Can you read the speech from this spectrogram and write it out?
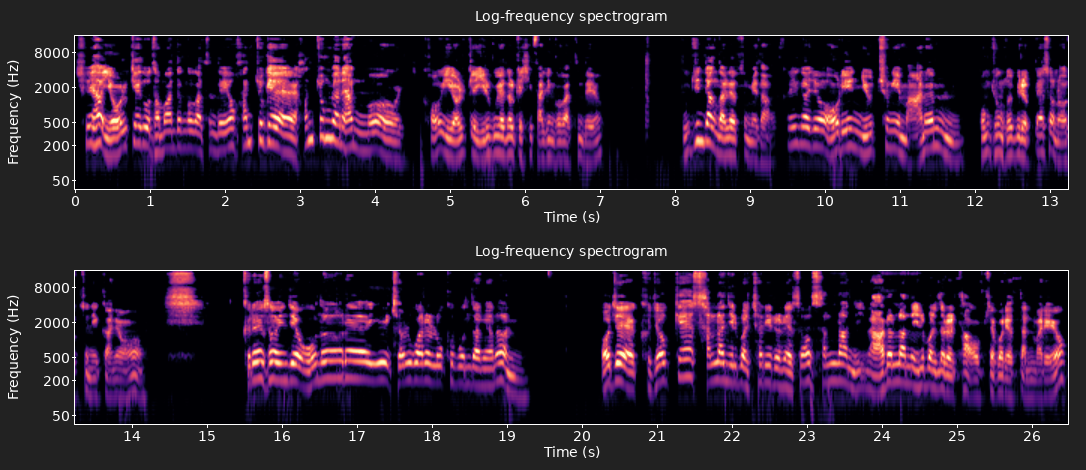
최하 10개도 더 만든 것 같은데요. 한쪽에 한쪽 면에 한 뭐 거의 10개 7, 8개씩 달린 것 같은데요. 무진장 달렸습니다. 그러니까 저 어린 유충이 많은 봉충 소비를 뺏어 넣었으니까요. 그래서 이제 오늘의 이 결과를 놓고 본다면은 어제 그저께 산란 일벌 처리를 해서 산란 알을 낳는 일벌들을 다 없애버렸단 말이에요.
